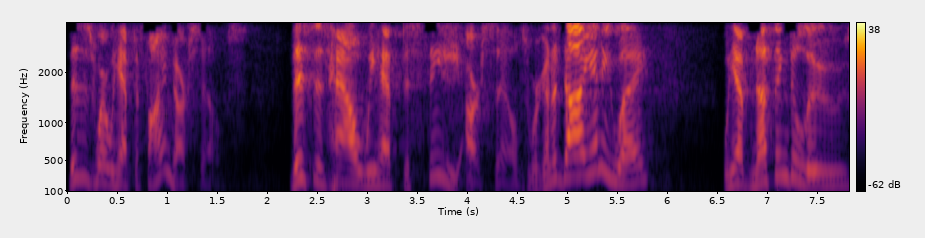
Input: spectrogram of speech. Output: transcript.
this is where we have to find ourselves. This is how we have to see ourselves. We're going to die anyway. We have nothing to lose,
